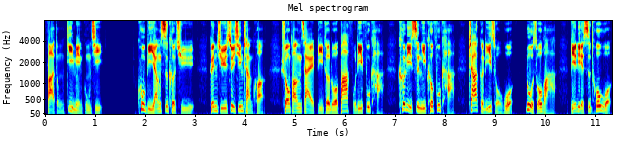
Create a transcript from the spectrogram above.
发动地面攻击。库比扬斯克区域，根据最新战况。双方在彼得罗巴甫利夫卡、克利斯尼科夫卡、扎格里佐沃、洛索瓦、别列斯托沃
